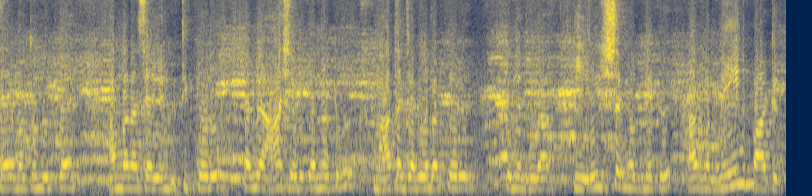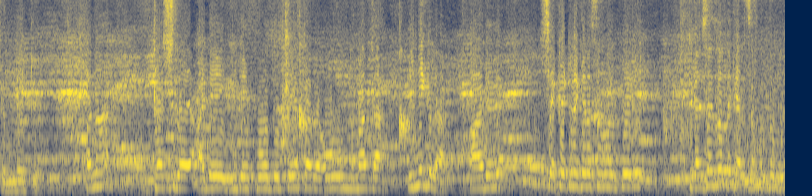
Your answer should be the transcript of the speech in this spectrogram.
ಸೇವೆ ಮಲ್ತೊಂದು ಅಮ್ಮನ ಸೇವೆ ಹೆಂಗ್ ತಿಕ್ಕೋಡು ಪಂದ್ರೆ ಆಶೆಡು ಎನ್ನೊಟ್ಟು ಮಾತ ಜಗಳ ಬರ್ಪೇರು. ಇನ್ನೇ ಕೂಡ ಈ ರಿಜಿಸ್ಟರ್ ಮಲ್ಪನೇಕು ಅವ್ರ ಮೇನ್ ಪಾರ್ಟ್ ಇತ್ತು ನೆಟ್ಟು ಪನ ಟ್ರಸ್ಟ್ ಅಡೆ ಇಡೆ ಪೋದು ಪೇಪರ್ ಅವು ಒಂದು ಮಾತ. ಇನ್ನಿಗಿಲ್ಲ ಆಡು ಸೆಕ್ರೆಟರಿ ಕೆಲಸ ಮಲ್ಪೇರು ಟ್ರೆಸರ್ಲ್ಲ ಕೆಲಸ ಮಾಡ್ಕೊಂಡು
